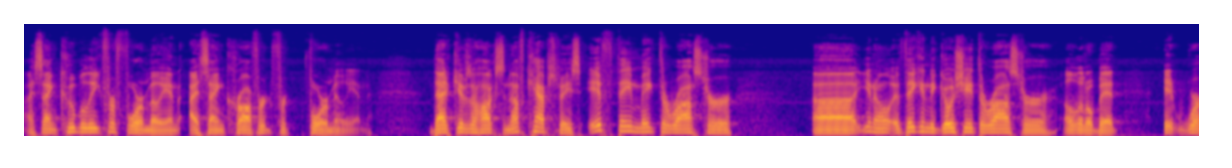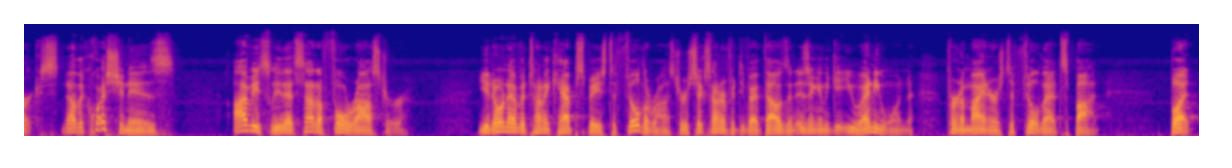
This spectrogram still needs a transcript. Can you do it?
I signed Kubalik for four million. I signed Crawford for four million. That gives the Hawks enough cap space if they make the roster. Uh, you know, if they can negotiate the roster a little bit, it works. Now the question is, obviously, that's not a full roster. You don't have a ton of cap space to fill the roster. Six hundred fifty-five thousand isn't going to get you anyone for the Miners to fill that spot. But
